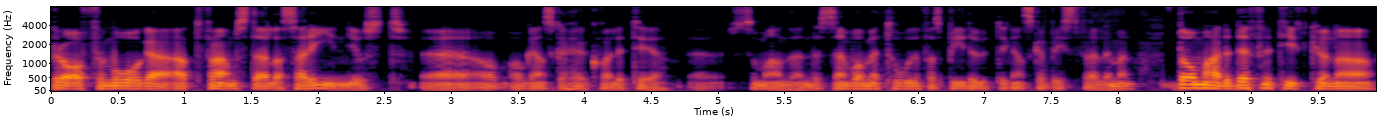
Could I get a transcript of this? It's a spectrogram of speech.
bra förmåga att framställa sarin just eh, av, av, ganska hög kvalitet eh, som användes. Sen var metoden för att sprida ut det ganska bristfällig. Men de hade definitivt kunnat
